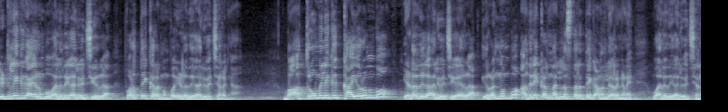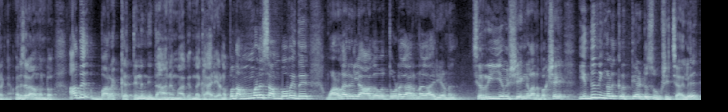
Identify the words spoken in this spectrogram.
വീട്ടിലേക്ക് കയറുമ്പോൾ വലതുകാൽ വെച്ച് കയറുക പുറത്തേക്ക് ഇറങ്ങുമ്പോൾ ഇടതുകാൽ വെച്ച് ഇറങ്ങുക. ബാത്റൂമിലേക്ക് കയറുമ്പോൾ ഇടത് കാൽ വെച്ച് കയറുക ഇറങ്ങുമ്പോൾ അതിനേക്കാൾ നല്ല സ്ഥലത്തേക്കാണല്ലോ ഇറങ്ങണേ? വലത് കാൽ വെച്ച് ഇറങ്ങുക. മനസ്സിലാവുന്നുണ്ടോ? അത് ബറക്കത്തിന് നിദാനമാകുന്ന കാര്യമാണ്. അപ്പോൾ നമ്മൾ സംഭവം ഇത് വളരെ ലാഘവത്തോടെ കാരണ കാര്യമാണ്. ചെറിയ വിഷയങ്ങളാണ്. പക്ഷേ ഇത് നിങ്ങൾ കൃത്യമായിട്ട് സൂക്ഷിച്ചാൽ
